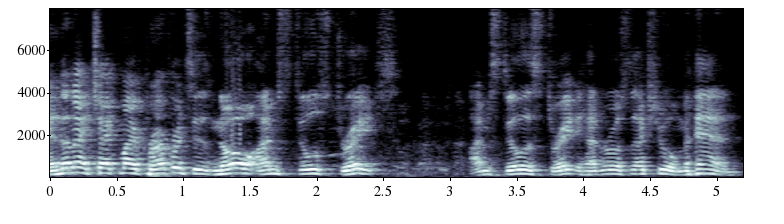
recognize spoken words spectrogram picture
And then I check my preferences. No, I'm still straight. I'm still a straight heterosexual man.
